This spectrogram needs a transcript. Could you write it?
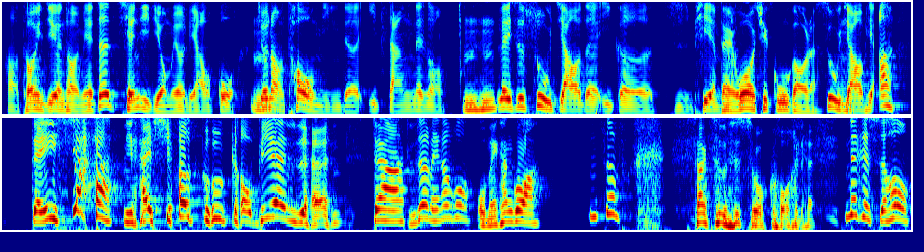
好，投影机跟投影片，这前几集我们有聊过，就那种透明的一张那种，嗯哼，类似塑胶的一个纸片。对我有去 Google 了，塑胶片啊。等一下，你还需要 Google 骗人？对啊，你真的没看过？我没看过啊。你这 上次不是说过的？那个时候，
